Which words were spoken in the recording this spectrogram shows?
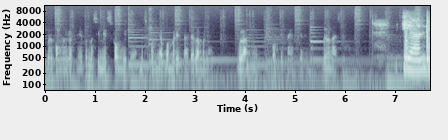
berkomunikasi itu masih miskom gitu ya miskomnya pemerintah dalam menanggulangi COVID-19 ini benar nggak sih? Iya, di,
